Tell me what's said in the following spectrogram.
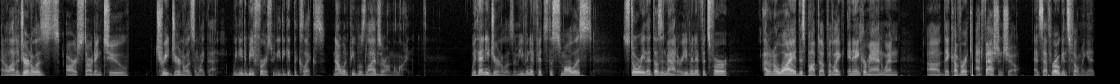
and a lot of journalists are starting to treat journalism like that. We need to be first, we need to get the clicks, not when people's lives are on the line. With any journalism, even if it's the smallest story that doesn't matter, even if it's for, I don't know why this popped up, but like an Anchorman when uh, they cover a cat fashion show, and Seth Rogen's filming it.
